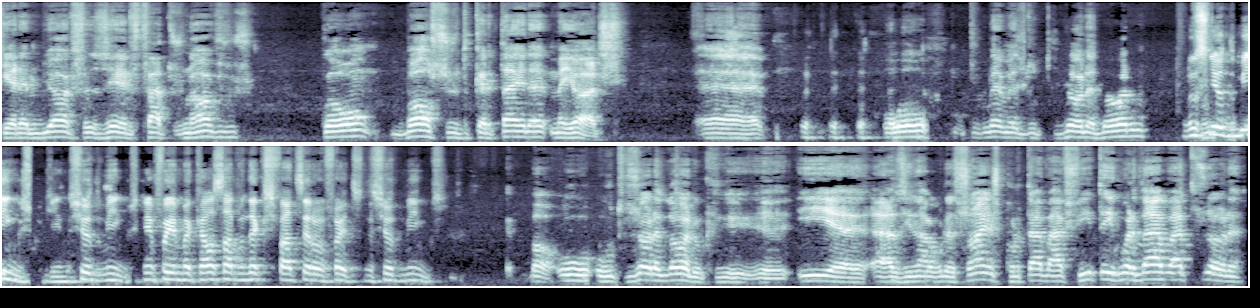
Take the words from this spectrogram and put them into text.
que era melhor fazer fatos novos com bolsos de carteira maiores. Uh, ou o problema do tesourador. No Senhor Domingos, no Senhor Domingos. Quem foi a Macau sabe onde é que os fatos eram feitos, no Senhor Domingos. Bom, o, o tesourador que uh, ia às inaugurações cortava a fita e guardava a tesoura.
